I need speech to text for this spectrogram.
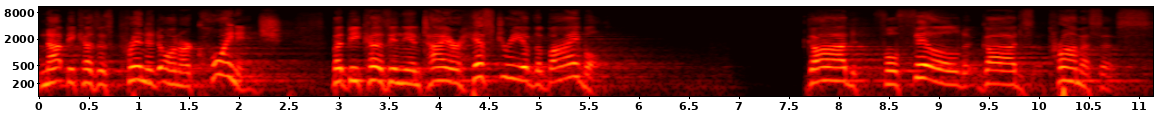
not because it's printed on our coinage, but because in the entire history of the Bible, God fulfilled God's promises.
